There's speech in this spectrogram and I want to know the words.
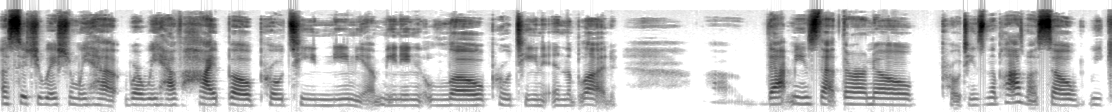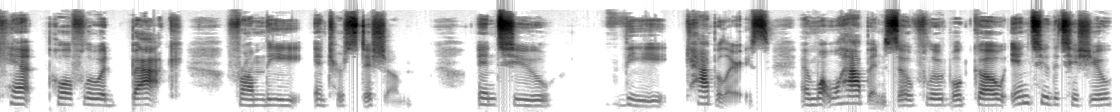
a situation we have where we have hypoproteinemia, meaning low protein in the blood, uh, that means that there are no proteins in the plasma, so we can't pull fluid back from the interstitium into the capillaries. And what will happen? So fluid will go into the tissue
